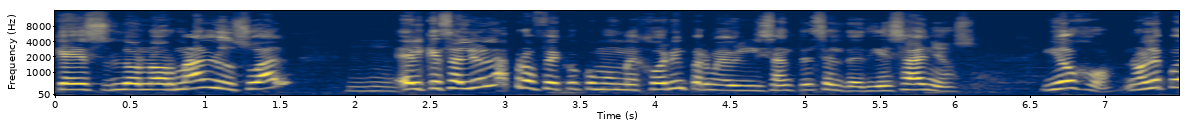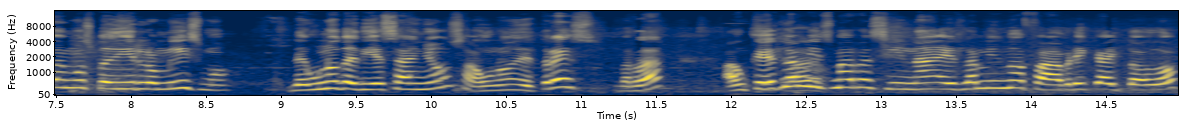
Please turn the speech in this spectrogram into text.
que es lo normal, lo usual. El que salió en la Profeco como mejor impermeabilizante es el de 10 años. Y ojo, no le podemos pedir lo mismo de uno de 10 años a uno de 3, ¿verdad? Aunque Sí, es la misma resina, es la misma fábrica y todo,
